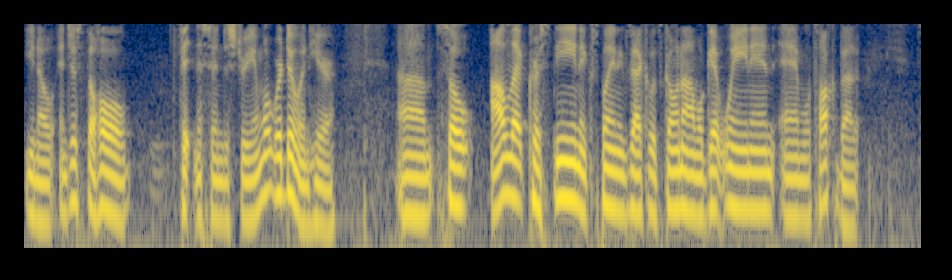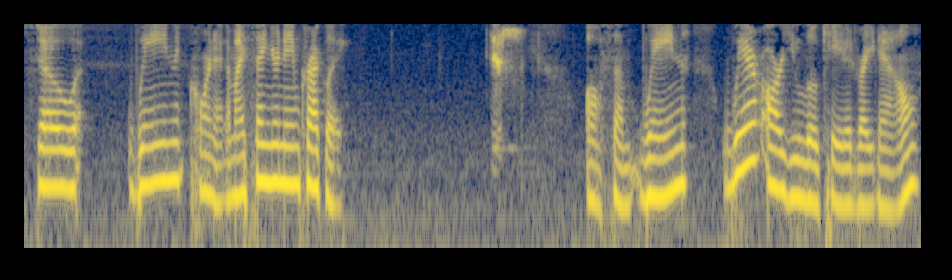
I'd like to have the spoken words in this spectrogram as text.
you know and just the whole fitness industry and what we're doing here. Um, so I'll let Christine explain exactly what's going on. We'll get Wayne in and we'll talk about it. So, Wayne Cornett, am I saying your name correctly? Yes. Awesome. Wayne, where are you located right now?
